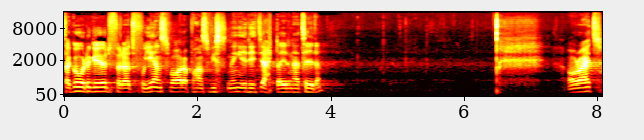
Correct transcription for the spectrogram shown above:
Tack gode Gud för att få gensvara på hans viskning i ditt hjärta i den här tiden. All right.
